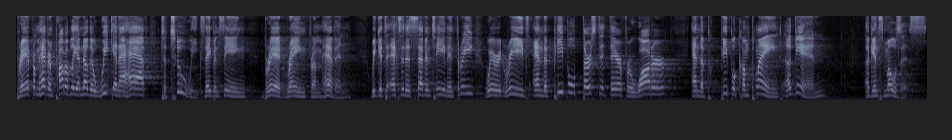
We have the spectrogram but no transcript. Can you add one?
bread from heaven, probably another week and a half to two weeks, they've been seeing bread rain from heaven. We get to Exodus 17 and 3, where it reads, And the people thirsted there for water, and the people complained again against Moses.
